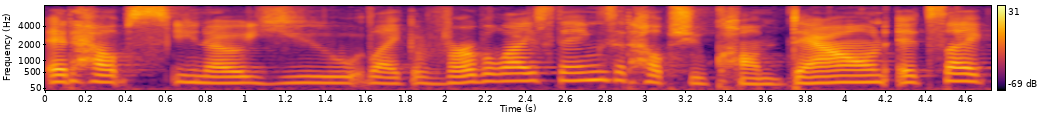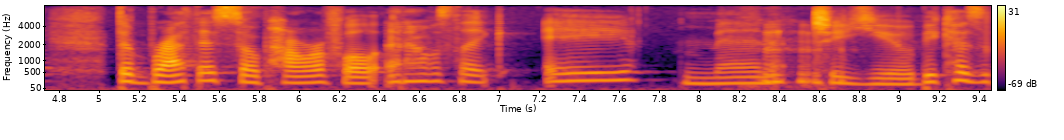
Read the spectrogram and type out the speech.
It helps, you know, you like verbalize things. It helps you calm down. It's like the breath is so powerful. And I was like, amen to you because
